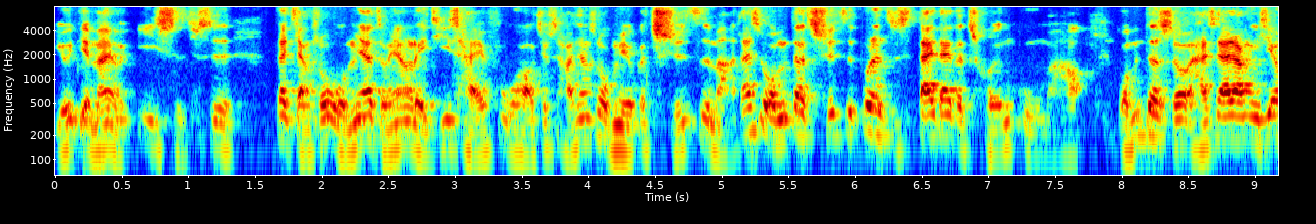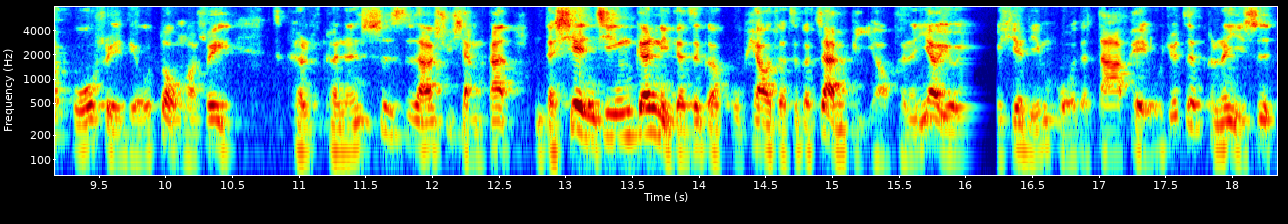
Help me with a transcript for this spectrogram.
有一点蛮有意思，就是在讲说我们要怎么样累积财富哈，就是好像说我们有个池子嘛，但是我们的池子不能只是呆呆的存股嘛哈，我们的时候还是要让一些活水流动哈，所以。可可能试试啊去想看你的现金跟你的这个股票的这个占比啊，可能要有一些灵活的搭配。我觉得这可能也是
